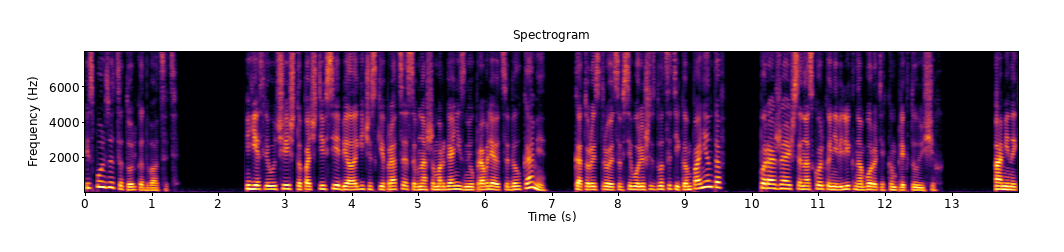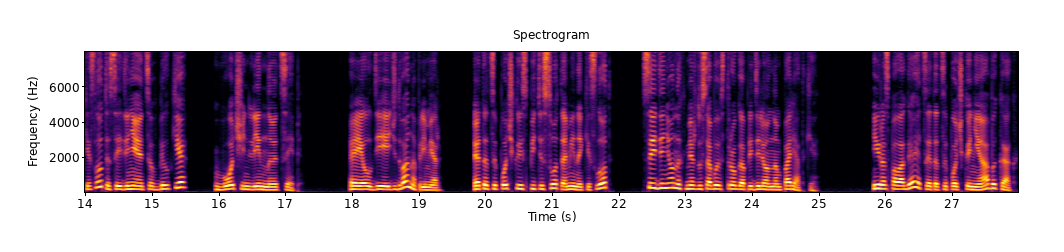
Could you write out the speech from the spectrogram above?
используется только 20. Если учесть, что почти все биологические процессы в нашем организме управляются белками, которые строятся всего лишь из 20 компонентов, поражаешься, насколько невелик набор этих комплектующих. Аминокислоты соединяются в белке в очень длинную цепь. ALDH2, например, это цепочка из 500 аминокислот, соединенных между собой в строго определенном порядке. И располагается эта цепочка не абы как,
